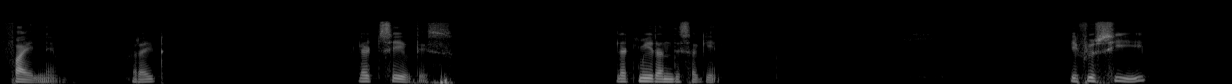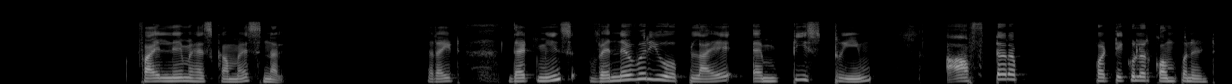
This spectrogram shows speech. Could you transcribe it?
File name right? Let's save this. Let me run this again. If you see file name has come as null right? That means whenever you apply empty stream after a particular component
